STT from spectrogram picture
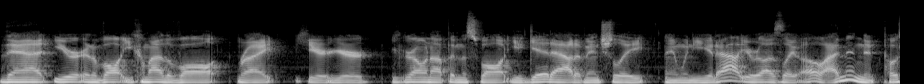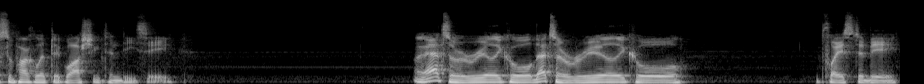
that you're in a vault. You come out of the vault, right? You're you're you're growing up in this vault. You get out eventually, and when you get out, you realize like, oh, I'm in post-apocalyptic Washington D.C. Like, that's a really cool. That's a really cool place to be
